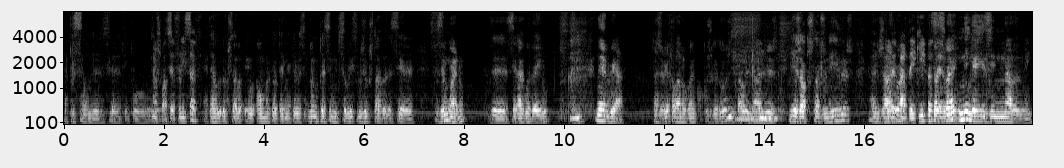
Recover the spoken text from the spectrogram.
a pressão de ser tipo... Não, mas pode ser free surf. Até eu, eu gostava, eu, há uma que eu tenho na cabeça, não pensei muito sobre isso, mas eu gostava de ser, de fazer um ano, de ser aguadeiro Hum. na NBA. Estás a ver? Está lá no banco com os jogadores e tal, e viajar para os Estados Unidos, Fazer parte da equipa, Está-se ser bem, um... ninguém exige nada de mim.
